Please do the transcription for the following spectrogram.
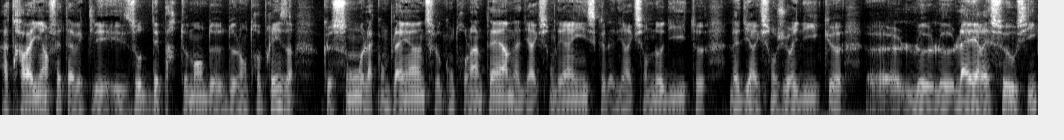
à travailler en fait avec les, autres départements de l'entreprise que sont la compliance, le contrôle interne, la direction des risques, la direction de l'audit, euh, la direction juridique, euh, la RSE aussi,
